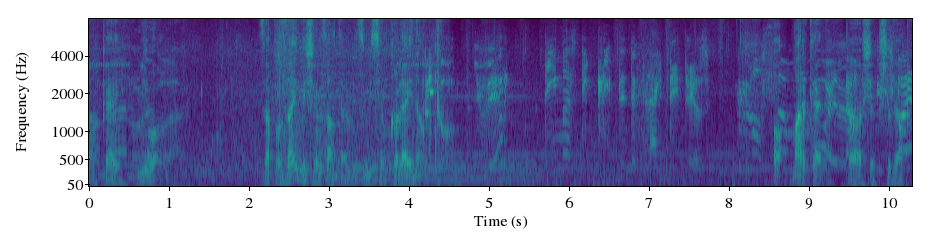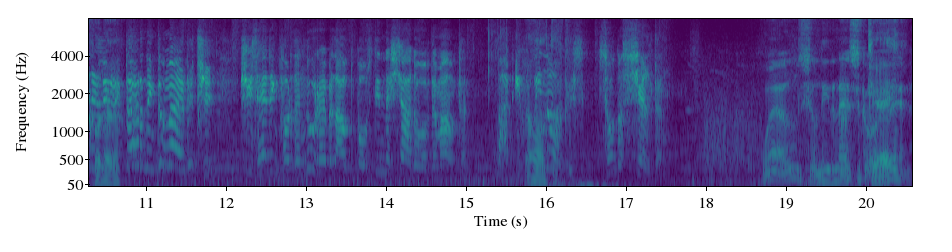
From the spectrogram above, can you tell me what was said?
Okej, miło. Zapoznajmy się zatem z misją kolejną. O, marker. To się przyda cholera. She's heading for the new rebel outpost in the shadow of the mountain. But if we know tak. this, so does Sheldon. Well, she'll need an escort okay. then.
